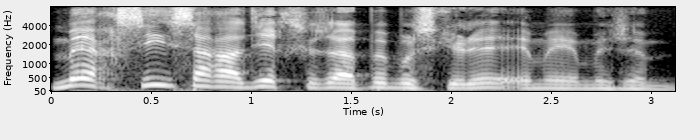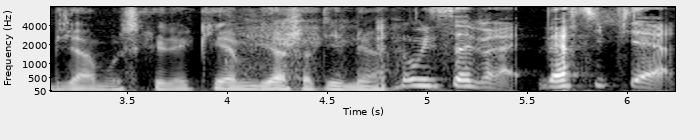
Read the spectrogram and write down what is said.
Merci Sarah dire que j'ai un peu bousculé, mais, mais j'aime bien bousculer. Qui aime bien, châtie bien. Oui, c'est vrai. Merci Pierre.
